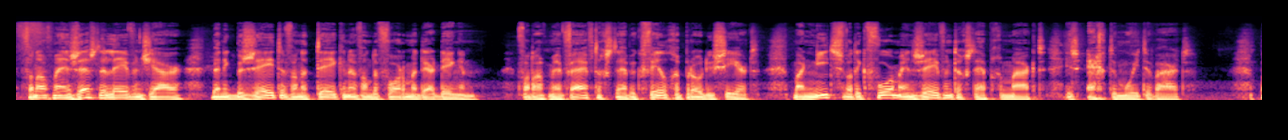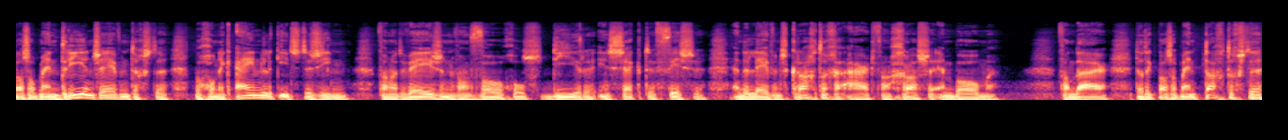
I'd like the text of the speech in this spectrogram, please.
Vanaf mijn zesde levensjaar ben ik bezeten van het tekenen van de vormen der dingen. Vanaf mijn vijftigste heb ik veel geproduceerd, maar niets wat ik voor mijn zeventigste heb gemaakt is echt de moeite waard. Pas op mijn 73ste begon ik eindelijk iets te zien van het wezen van vogels, dieren, insecten, vissen en de levenskrachtige aard van grassen en bomen. Vandaar dat ik pas op mijn tachtigste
